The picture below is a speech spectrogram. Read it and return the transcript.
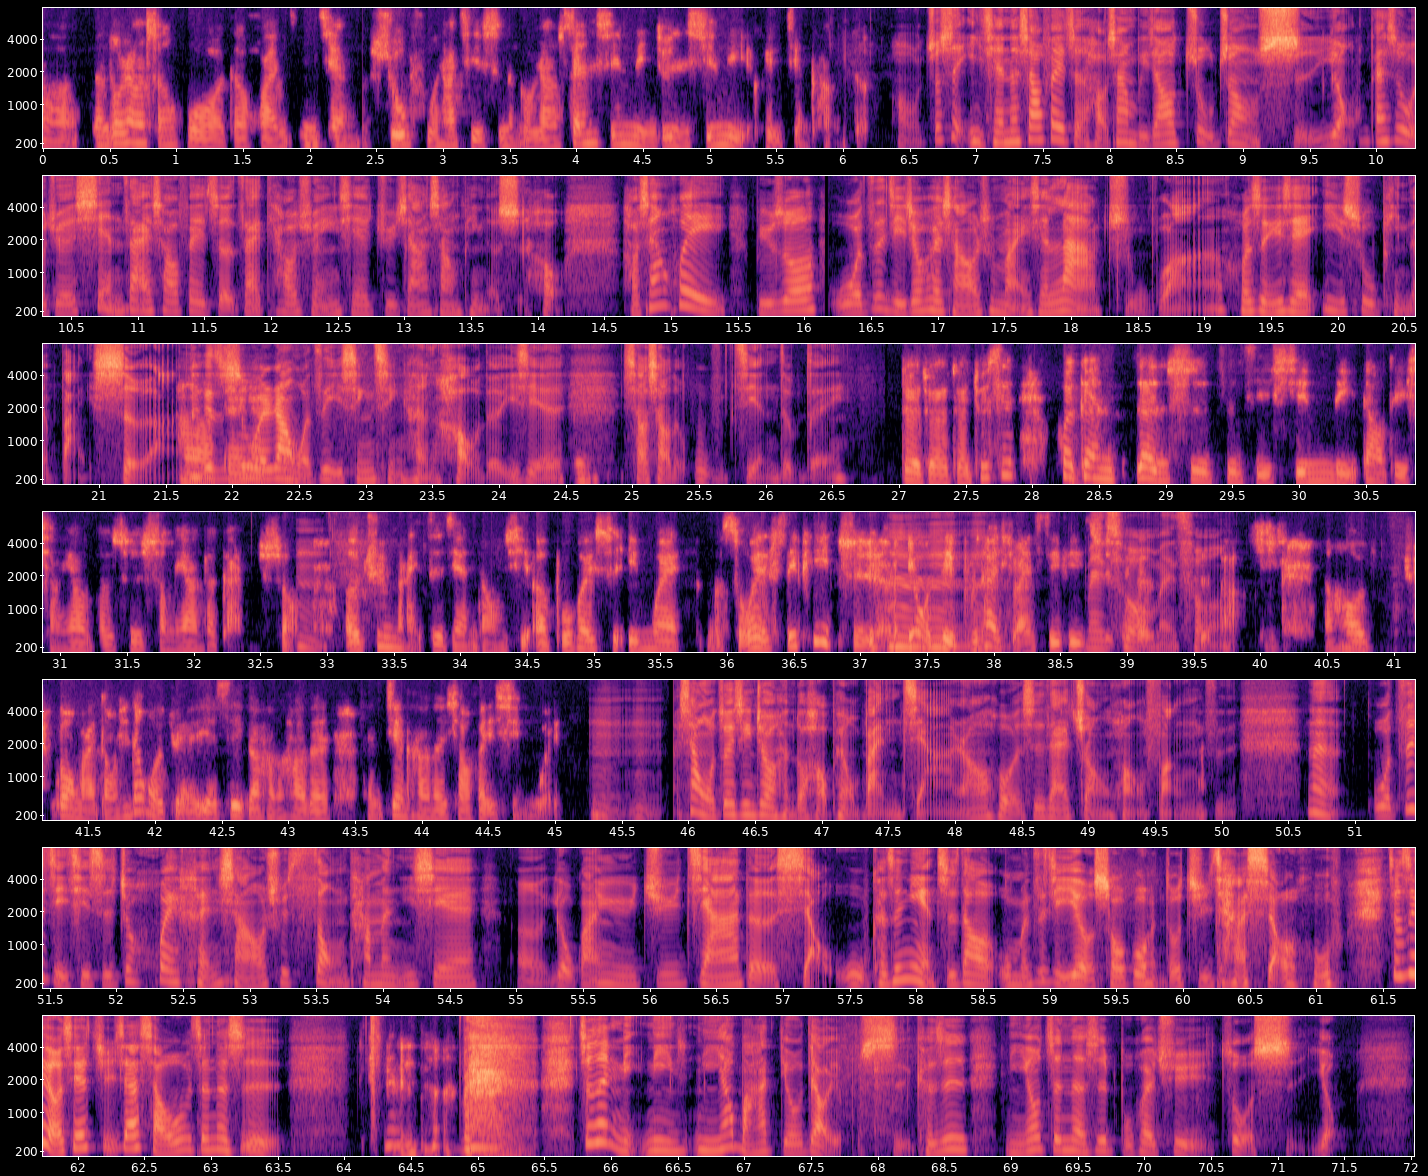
呃，能够让生活的环境健舒服，它其实是能够让身心灵，就是你心理也可以健康的。哦，就是以前的消费者好像比较注重实用，但是我觉得现在消费者在挑选一些居家商品的时候，好像会，比如说我自己就会想要去买一些蜡烛啊，或是一些艺术品的摆设啊，那啊个就是会让我自己心情很好的一些嗯小小的物件，对不对？对对对，就是会嗯。更认识自己心里到底想要的是什么样的感受，嗯。而去买这件东西，而不会是因为所谓的 CP 值，因为我自己不太喜欢 CP 值没这个错没错然后去购买东西，但我觉得也是一个很好的、很健康的消费行为。嗯嗯，像我最近就有很多好朋友搬家，然后或者是在装潢房子，那我自己其实就会很想要去送他们一些呃有关于居家的小物。可是你也知道，我们自己也有收过很多居家小物，就是有些居家小物真的是。就是你你你要把它丢掉也不是，可是你又真的是不会去做使用。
